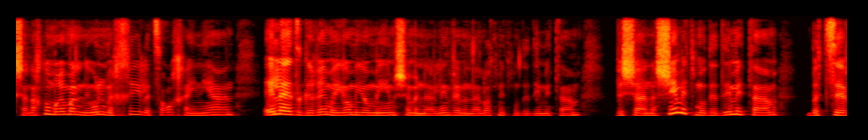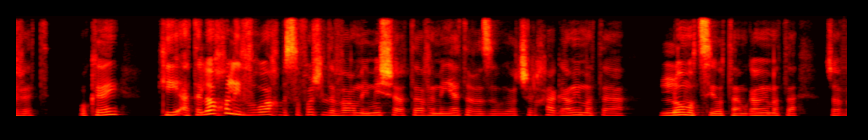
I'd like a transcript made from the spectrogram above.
כשאנחנו אומרים על ניהול מכיל, לצורך העניין, אלה האתגרים היומיומיים שמנהלים ומנהלות מתמודדים איתם, ושאנשים מתמודדים איתם בצוות, אוקיי? כי אתה לא יכול לברוח בסופו של דבר ממי שאתה ומיתר הזהויות שלך, גם אם אתה לא מוציא אותם, גם אם אתה... עכשיו,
